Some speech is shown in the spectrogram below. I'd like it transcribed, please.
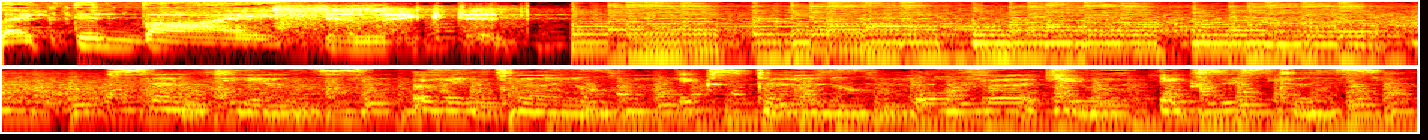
Selected by. Selected. Sentience of internal, external, or virtual existence.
